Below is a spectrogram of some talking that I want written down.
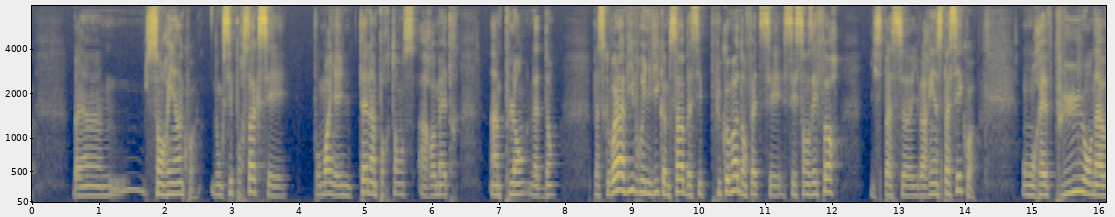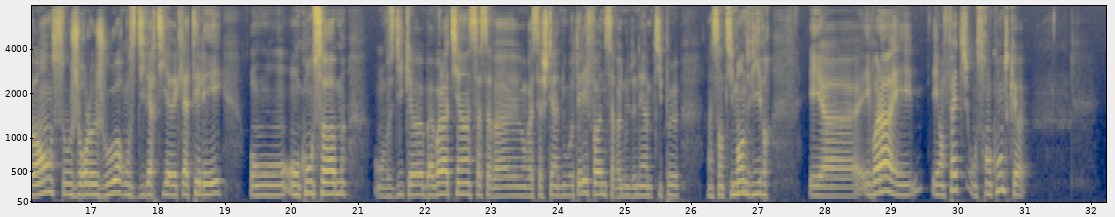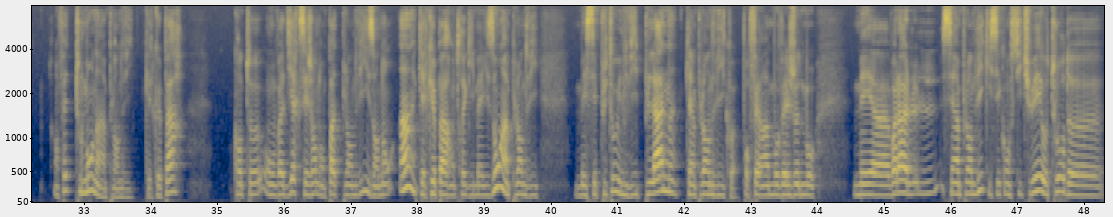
ben, sans rien, quoi. Donc c'est pour ça que c'est, pour moi, il y a une telle importance à remettre un plan là-dedans. Parce que voilà, vivre une vie comme ça, ben, c'est plus commode, en fait, c'est sans effort il se passe, il va rien se passer quoi. On rêve plus, on avance au jour le jour, on se divertit avec la télé, on, consomme, on se dit que bah voilà tiens ça ça va, on va s'acheter un nouveau téléphone, ça va nous donner un petit peu un sentiment de vivre. Et, euh, voilà et, en fait on se rend compte que en fait tout le monde a un plan de vie quelque part. Quand euh, on va dire que ces gens n'ont pas de plan de vie, ils en ont un quelque part entre guillemets, ils ont un plan de vie mais c'est plutôt une vie plane qu'un plan de vie, quoi, pour faire un mauvais jeu de mots. Mais euh, voilà, c'est un plan de vie qui s'est constitué autour de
